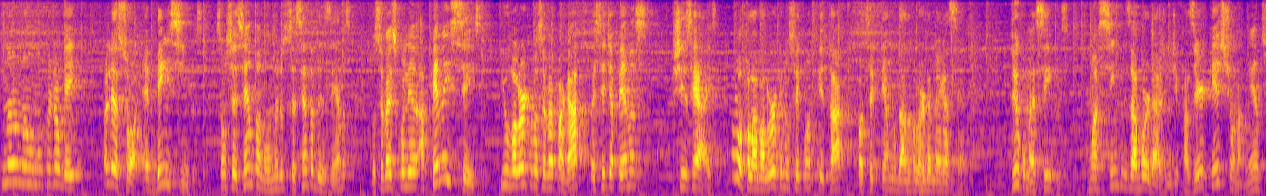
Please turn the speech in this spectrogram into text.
Não, não, nunca joguei. Olha só, é bem simples. São 60 números, 60 dezenas, você vai escolher apenas 6 e o valor que você vai pagar vai ser de apenas X reais. Não vou falar valor que eu não sei quanto que tá, pode ser que tenha mudado o valor da Mega Sena. Viu como é simples? Uma simples abordagem de fazer questionamentos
